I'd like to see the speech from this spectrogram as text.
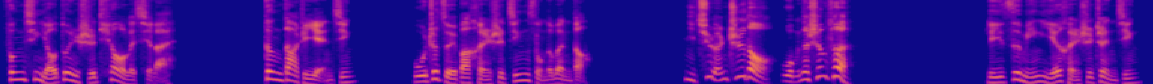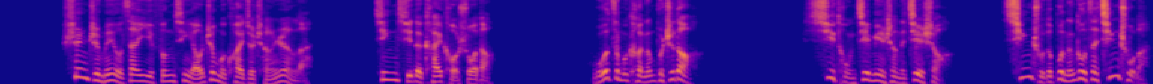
风清瑶顿时跳了起来，瞪大着眼睛，捂着嘴巴，很是惊悚的问道：“你居然知道我们的身份？”李自明也很是震惊，甚至没有在意风清瑶这么快就承认了，惊奇的开口说道：“我怎么可能不知道？系统界面上的介绍。”清楚的不能够再清楚了。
